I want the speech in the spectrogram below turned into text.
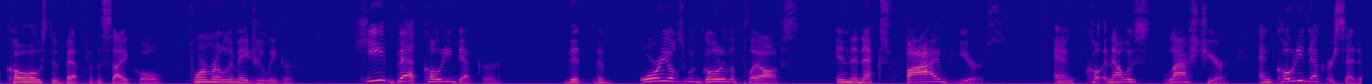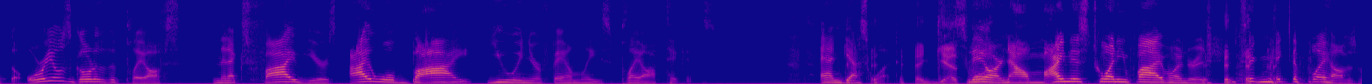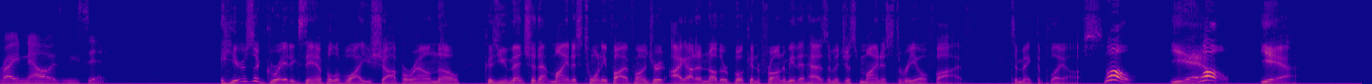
co host of Bet for the Cycle, formerly major leaguer. He bet Cody Decker that the Orioles would go to the playoffs in the next five years. And, Co- and that was last year. And Cody Decker said if the Orioles go to the playoffs in the next five years, I will buy you and your family's playoff tickets. And guess what? And guess what? They are now minus 2,500 to make the playoffs right now as we sit. Here's a great example of why you shop around, though, because you mentioned that minus 2,500. I got another book in front of me that has them at just minus 305 to make the playoffs. Whoa! Yeah. Whoa! Yeah.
